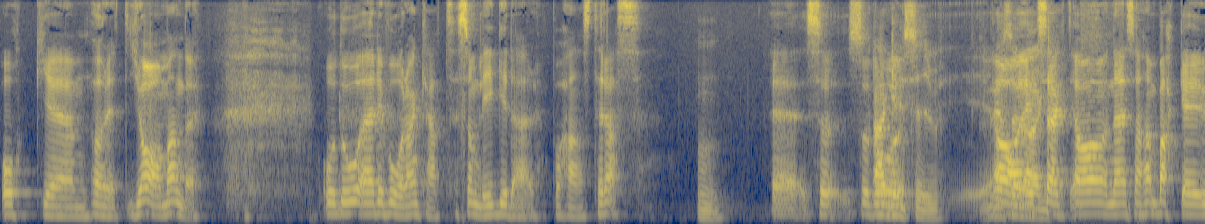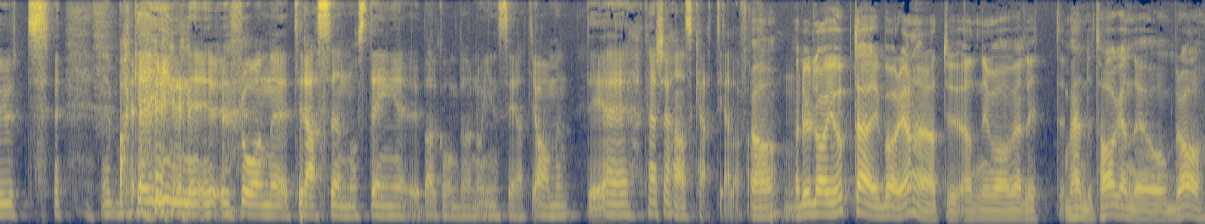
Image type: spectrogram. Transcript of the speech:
och eh, hör ett jamande. Och då är det våran katt som ligger där på hans terrass. Mm. Eh, så, så då, Aggressiv. Ja, exakt. Ja, nej, så han backar ut, backar in från eh, terrassen och stänger balkongdörren och inser att ja, men det är kanske hans katt i alla fall. Ja. Men du la ju upp det här i början här att, du, att ni var väldigt omhändertagande och bra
